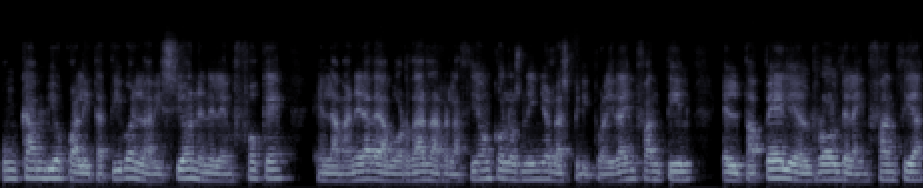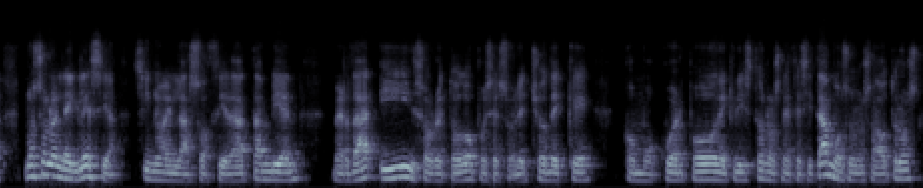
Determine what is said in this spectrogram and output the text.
un cambio cualitativo en la visión, en el enfoque, en la manera de abordar la relación con los niños, la espiritualidad infantil, el papel y el rol de la infancia, no solo en la iglesia, sino en la sociedad también, ¿verdad? Y sobre todo, pues eso, el hecho de que como cuerpo de Cristo nos necesitamos unos a otros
